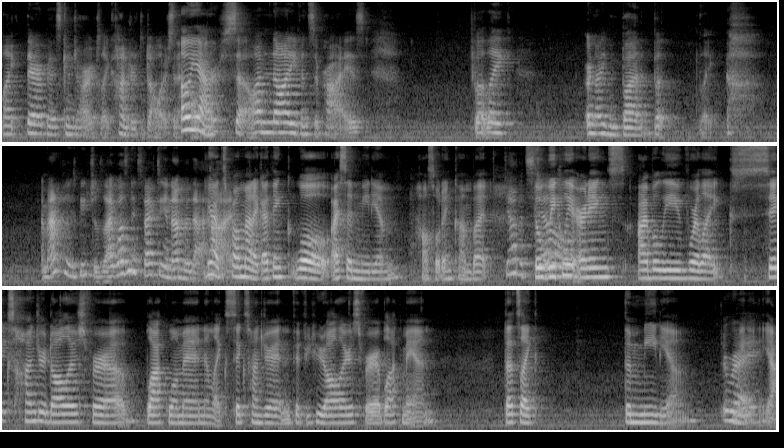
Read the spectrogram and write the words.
like therapists can charge like hundreds of dollars an Oh, hour. yeah. So I'm not even surprised. But like, or not even but, but like, I'm actually speechless. I wasn't expecting a number that Yeah, high. it's problematic. I think, well, I said medium household income, but Yeah, but The weekly earnings, I believe, were like six hundred dollars for a black woman and like six hundred and fifty-two dollars for a black man. That's like the medium. Right. Medi- yeah.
